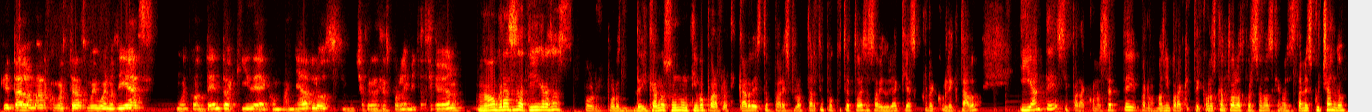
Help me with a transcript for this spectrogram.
¿Qué tal, Omar? ¿Cómo estás? Muy buenos días. Muy contento aquí de acompañarlos. Muchas gracias por la invitación. No, gracias a ti, gracias por, por dedicarnos un, un, tiempo para platicar de esto, para explotarte un poquito de toda esa sabiduría que has recolectado. Y antes, para conocerte, bueno, más bien para que te conozcan todas las personas que nos están escuchando,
